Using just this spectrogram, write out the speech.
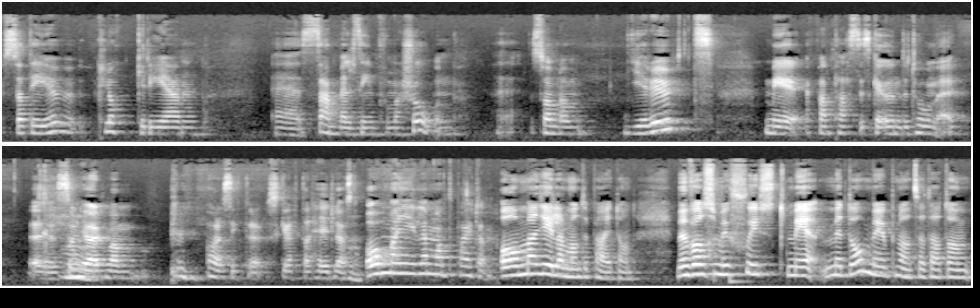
så att det är ju klockren eh, samhällsinformation eh, som de ger ut. Med fantastiska undertoner. Eh, som Mm. gör att man bara sitter och skrattar hejdlöst. Om man gillar Monty Python. Om man gillar Monty Python. Men vad som är schysst med, med dem är ju på något sätt att de,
